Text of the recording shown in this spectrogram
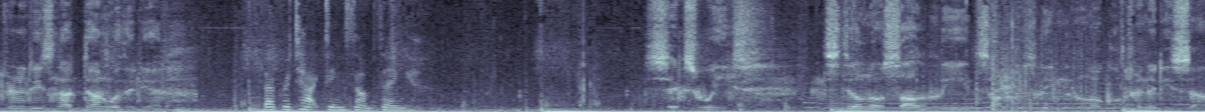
Trinity's not done with it yet. They're protecting something. Six weeks, and still no solid leads on who's leading the local Trinity cell.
